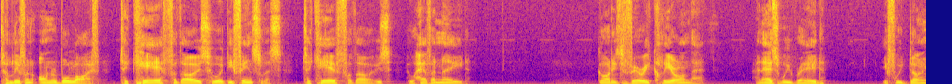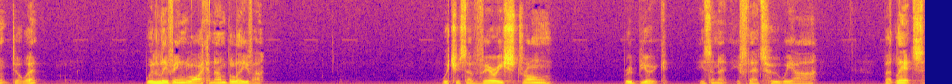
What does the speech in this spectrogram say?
to live an honourable life, to care for those who are defenceless, to care for those who have a need. God is very clear on that. And as we read, if we don't do it, we're living like an unbeliever, which is a very strong rebuke isn't it, if that's who we are? But let's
